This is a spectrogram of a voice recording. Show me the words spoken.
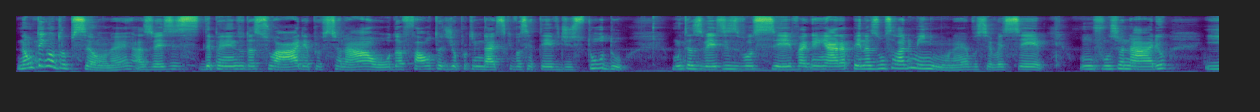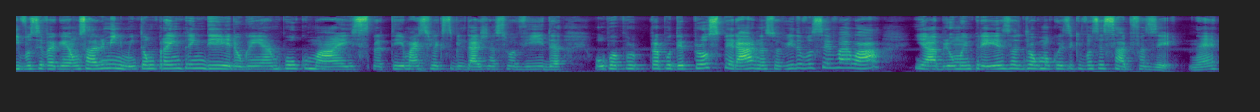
não tem outra opção, né? Às vezes, dependendo da sua área profissional ou da falta de oportunidades que você teve de estudo, muitas vezes você vai ganhar apenas um salário mínimo, né? Você vai ser um funcionário e você vai ganhar um salário mínimo. Então, para empreender ou ganhar um pouco mais, para ter mais flexibilidade na sua vida, ou para poder prosperar na sua vida, você vai lá e abre uma empresa de alguma coisa que você sabe fazer, né?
